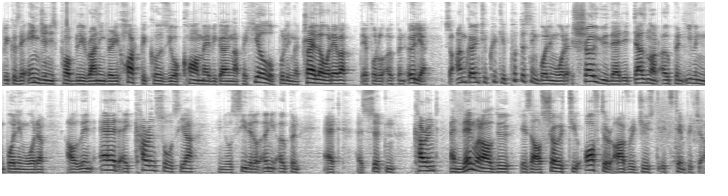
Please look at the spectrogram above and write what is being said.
because the engine is probably running very hot because your car may be going up a hill or pulling a trailer or whatever, therefore it'll open earlier. So I'm going to quickly put this in boiling water, show you that it does not open even in boiling water. I'll then add a current source here and you'll see that it'll only open at a certain current and then what I'll do is I'll show it to you after I've reduced its temperature.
